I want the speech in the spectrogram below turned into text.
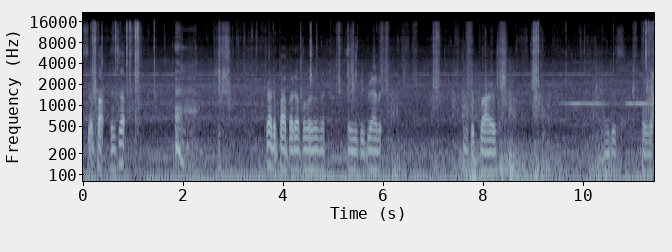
so pop this up. Try to pop it up a little bit so you could grab it with the pliers and just pull it.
